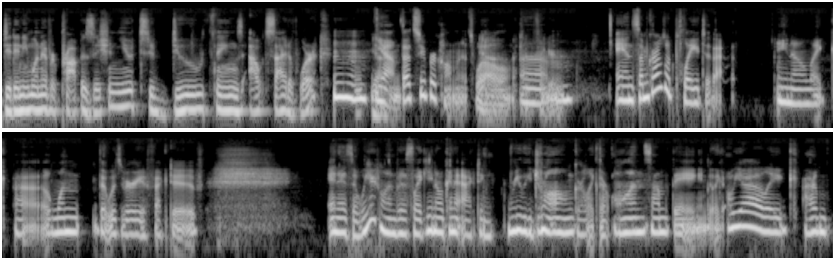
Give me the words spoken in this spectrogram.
did anyone ever proposition you to do things outside of work? Yeah. Yeah. that's super common as well. I. Um, and some girls would play to that. You know, like uh, one that was very effective. And it's a weird one, but it's like, you know, kind of acting really drunk or like they're on something and be like, oh, yeah, like I'm,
